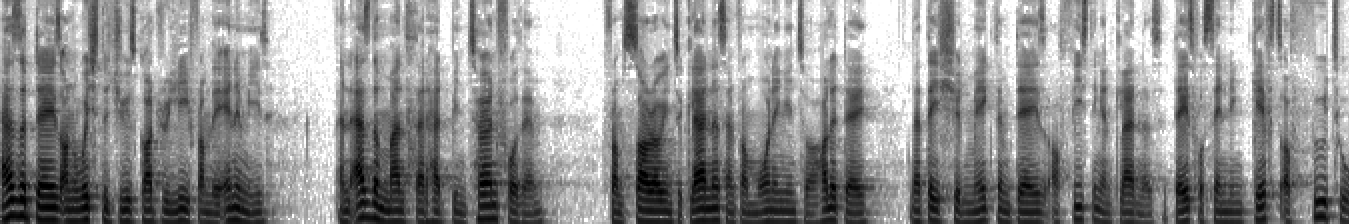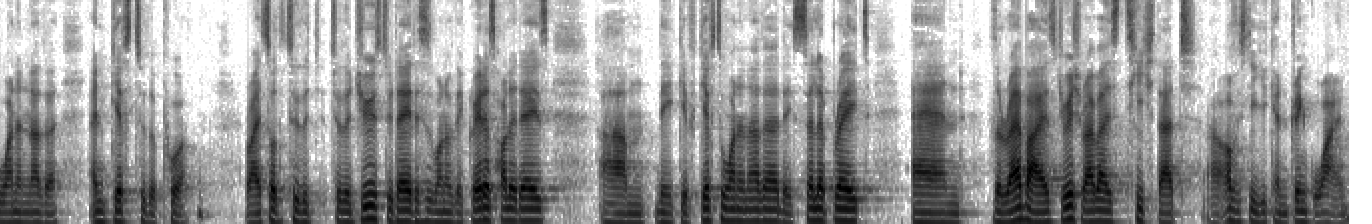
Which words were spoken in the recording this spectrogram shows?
As the days on which the Jews got relief from their enemies and as the month that had been turned for them from sorrow into gladness and from mourning into a holiday, that they should make them days of feasting and gladness, days for sending gifts of food to one another and gifts to the poor. Right? So to the, to the Jews today, this is one of their greatest holidays. Um, they give gifts to one another, they celebrate, and the rabbis, Jewish rabbis, teach that uh, obviously you can drink wine,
